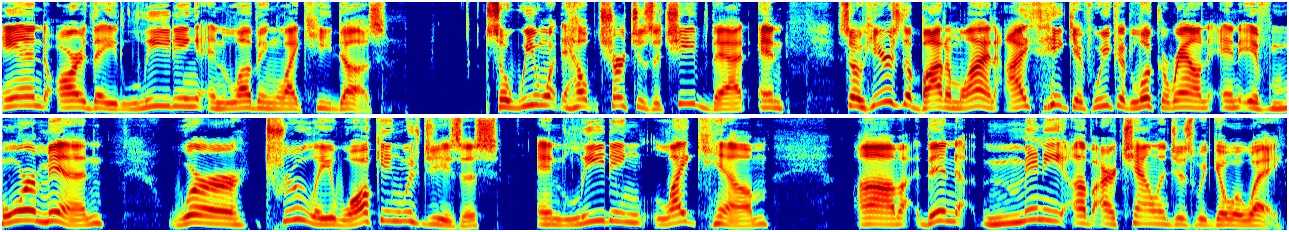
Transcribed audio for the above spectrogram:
And are they leading and loving like he does? So we want to help churches achieve that. And so here's the bottom line I think if we could look around and if more men were truly walking with Jesus and leading like him, um, then many of our challenges would go away.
